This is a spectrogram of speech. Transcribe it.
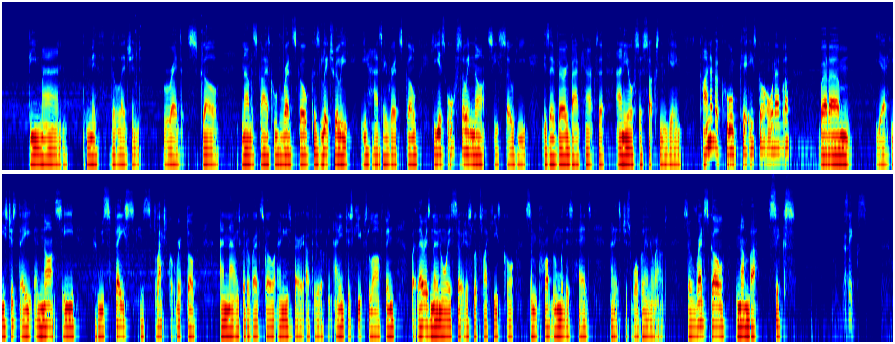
the man, the myth, the legend, Red Skull. Now, this guy is called Red Skull because literally he has a red skull. He is also a Nazi, so he is a very bad character, and he also sucks in the game. Kind of a cool kit he's got or whatever, but um, yeah, he's just a, a Nazi whose face, his flesh got ripped off, and now he's got a red skull, and he's very ugly looking, and he just keeps laughing, but there is no noise, so it just looks like he's got some problem with his head, and it's just wobbling around. So Red Skull number six. Six.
